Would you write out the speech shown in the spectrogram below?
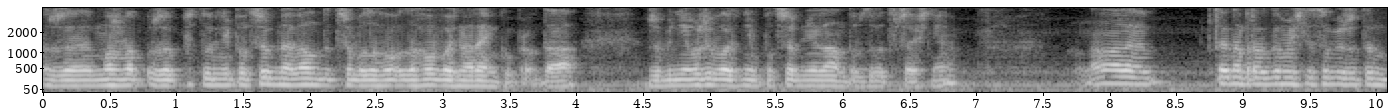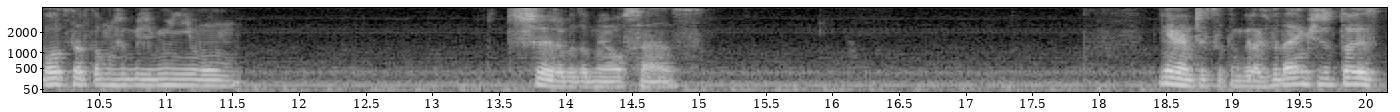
że można, że po prostu niepotrzebne lądy trzeba zacho- zachowywać na ręku, prawda? Żeby nie używać niepotrzebnie landów zbyt wcześnie. No ale tak naprawdę myślę sobie, że ten bolster to musi być minimum 3, żeby to miało sens. Nie wiem, czy chcę tym grać. Wydaje mi się, że to jest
